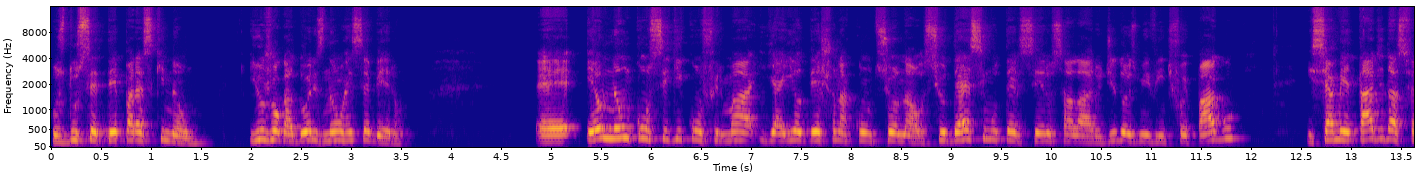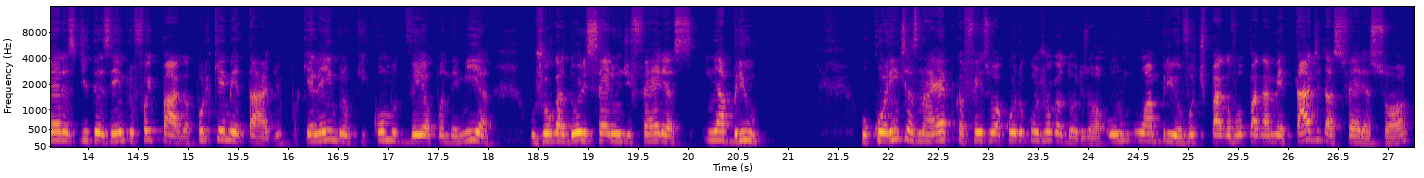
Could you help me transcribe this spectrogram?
Os do CT parece que não. E os jogadores não receberam. É, eu não consegui confirmar, e aí eu deixo na condicional, se o 13 terceiro salário de 2020 foi pago e se a metade das férias de dezembro foi paga. Por que metade? Porque lembram que, como veio a pandemia, os jogadores saíram de férias em abril. O Corinthians, na época, fez o um acordo com os jogadores. Ó, um, um abril, eu vou te pagar, vou pagar metade das férias só.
